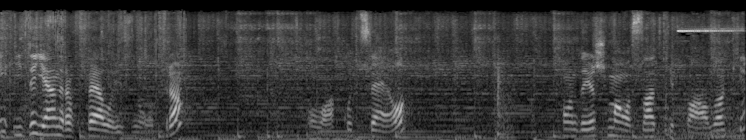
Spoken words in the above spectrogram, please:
I ide jedan Raffaello iznutra, ovako ceo. Onda još malo slatke pavlake.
